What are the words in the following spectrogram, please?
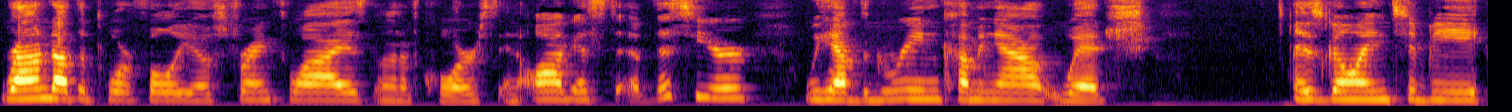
round out the portfolio strength wise. And then, of course, in August of this year, we have the green coming out, which is going to be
